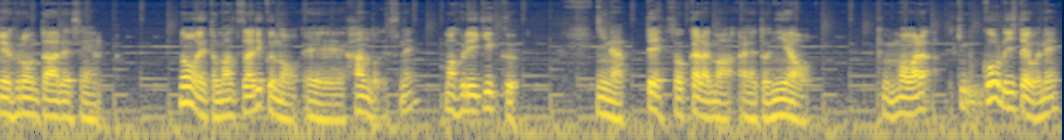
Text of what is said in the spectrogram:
えフロンターレ戦の、えっと、松田陸の、えー、ハンドですね。まあ、フリーキックになって、そこから、まあ、えっと、ニアを、まあ、ゴール自体はね、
